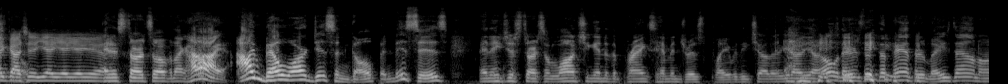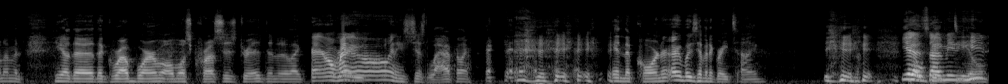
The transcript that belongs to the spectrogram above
Knoxville. gotcha. Yeah, yeah, yeah, yeah. And it starts off like, "Hi, I'm Belwar Dissengulp, and this is," and he just starts launching into the pranks. Him and Drizzt play with each other. You know, you know, oh, there's the, the panther lays down on him, and you know the the grub worm almost crushes Drizzt, and they're like, "Bow, bow," and he's just laughing like in the corner. Everybody's having a great time. yes, No I mean deal. he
